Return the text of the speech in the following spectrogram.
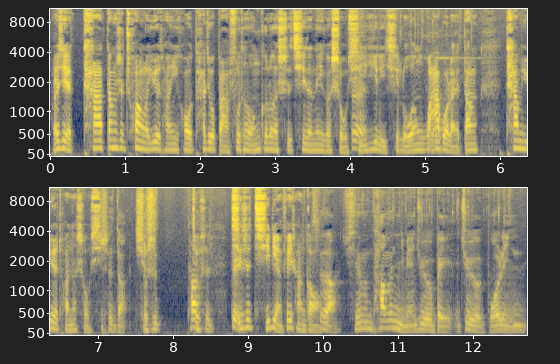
而且他当时创了乐团以后，他就把富特文格勒时期的那个首席伊里奇罗恩挖过来当他们乐团的首席，是的，其实他就是其实起点非常高是。的，其实他们里面就有北就有柏林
